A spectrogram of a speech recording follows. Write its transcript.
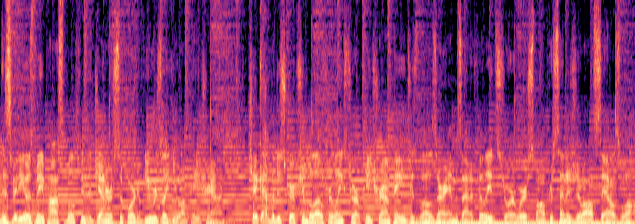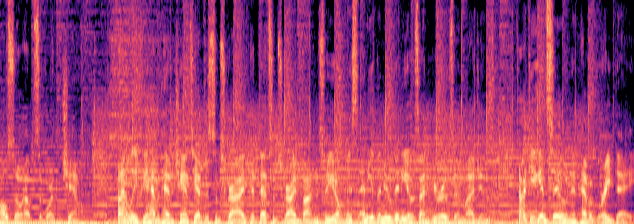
This video is made possible through the generous support of viewers like you on Patreon. Check out the description below for links to our Patreon page as well as our Amazon affiliate store, where a small percentage of all sales will also help support the channel. Finally, if you haven't had a chance yet to subscribe, hit that subscribe button so you don't miss any of the new videos on Heroes and Legends. Talk to you again soon and have a great day.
